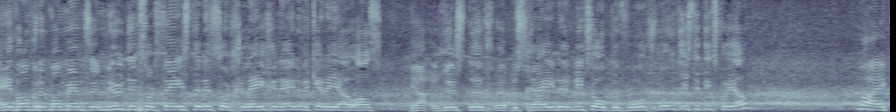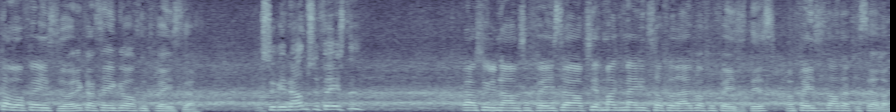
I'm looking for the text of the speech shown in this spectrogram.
Even over het moment eh, nu, dit soort feesten, dit soort gelegenheden. We kennen jou als ja, rustig, eh, bescheiden, niet zo op de voorgrond. Is dit iets voor jou? Nou, ik kan wel feesten hoor, ik kan zeker wel goed feesten. Surinaamse feesten? Ja, Surinaamse feesten. Op zich maakt het mij niet zoveel uit wat voor feest het is. Een feest is altijd gezellig.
